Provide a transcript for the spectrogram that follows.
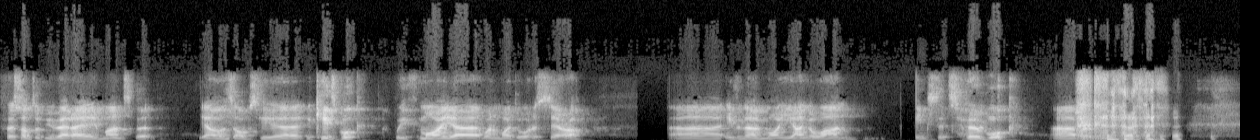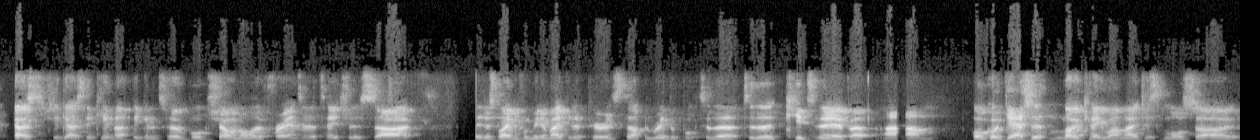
first one took me about eighteen months, but the other one's obviously a, a kid's book with my uh, one of my daughters, Sarah. Uh, even though my younger one thinks it's her book. Uh, but goes, she goes to kinder thinking it's her book, showing all her friends and her teachers. So they're just waiting for me to make an appearance so I can read the book to the to the kids there. But um, all good. Yeah, it's a low key one, mate. Just more so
